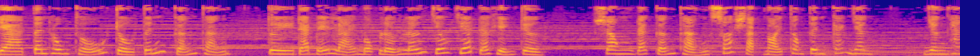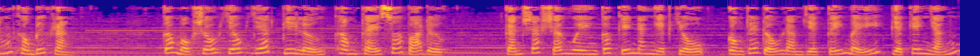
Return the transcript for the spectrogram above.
Và tên hung thủ trù tính cẩn thận, Tuy đã để lại một lượng lớn dấu chết ở hiện trường, song đã cẩn thận xóa sạch mọi thông tin cá nhân. Nhưng hắn không biết rằng, Có một số dấu vết di lượng không thể xóa bỏ được. Cảnh sát sở nguyên có kỹ năng nghiệp vụ, cùng thái độ làm việc tỉ mỉ và kiên nhẫn.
